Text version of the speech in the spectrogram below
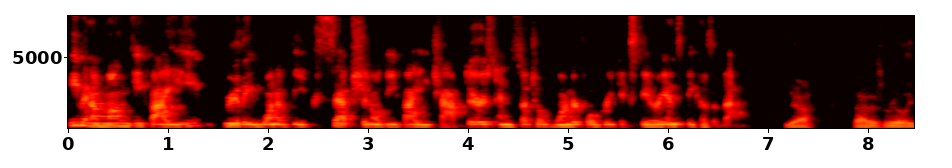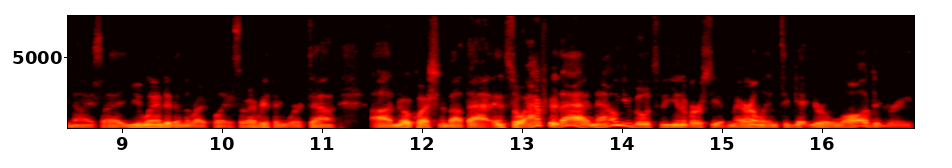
even among DeFi, really one of the exceptional DeFi chapters and such a wonderful Greek experience because of that. Yeah, that is really nice. Uh, you landed in the right place, so everything worked out. Uh, no question about that. And so after that, now you go to the University of Maryland to get your law degree.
